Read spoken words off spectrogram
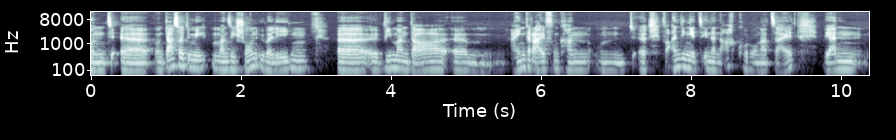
Und, äh, und da sollte man sich schon überlegen, äh, wie man da ähm, eingreifen kann. Und äh, vor allen Dingen jetzt in der Nach-Corona-Zeit werden,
